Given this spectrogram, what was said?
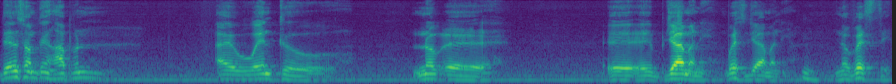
Then something happened. I went to no, uh, uh, Germany, West Germany, University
